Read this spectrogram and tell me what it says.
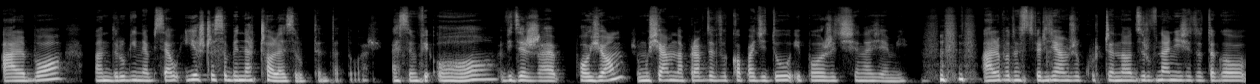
Albo pan drugi napisał, jeszcze sobie na czole zrób ten tatuaż. A ja sobie mówię, o, widzę, że poziom, że musiałam naprawdę wykopać dół i położyć się na ziemi. Ale potem stwierdziłam, że kurczę, no zrównanie się do tego,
